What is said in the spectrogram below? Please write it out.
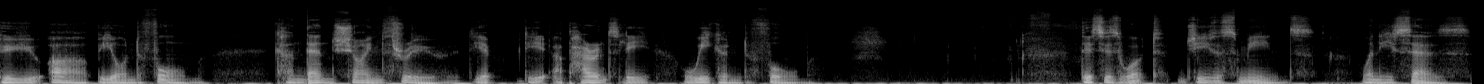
who you are beyond form, can then shine through the, the apparently weakened form. This is what Jesus means when he says,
